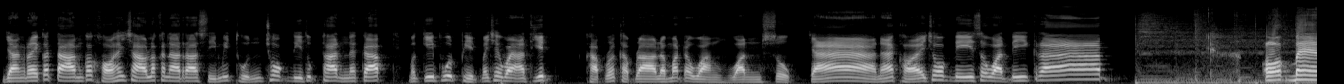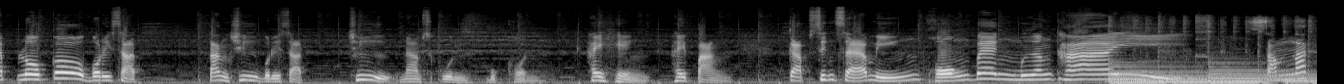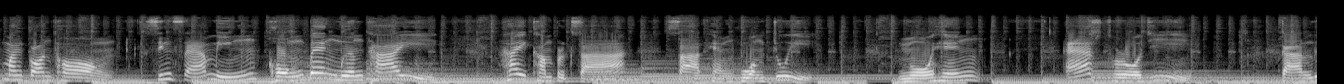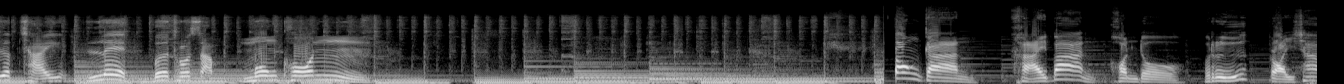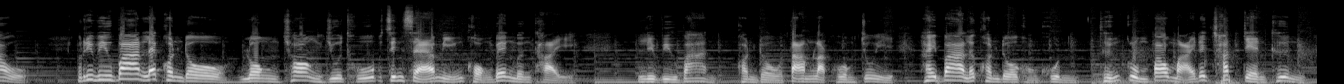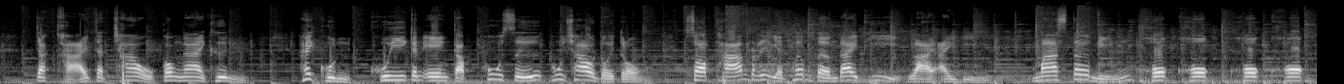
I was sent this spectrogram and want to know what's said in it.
อย่างไรก็ตามก็ขอให้ชาวลัคนาราศีมิถุนโชคดีทุกท่านนะครับ เมื่อกี้พูดผิดไม่ใช่วันอาทิตย์ ขับรถขับราระมัดระวังวันศุกร์จ้านะ ขอให้โชคดีสวัสดีครับ ออกแบบโลโก้บริษัท ตั้งชื่อบริษัท ชื่อนามสกุลบุคคล ให้เฮงให้ปัง กับสินแสหมิงหงแบ้งเมืองไทย สำนักมังกรทอง สินแสหมิงคงแบ้งเมืองไทย ให้คำปรึกษา ศาสตร์แห่งห่วงจุย้ยโงเฮง astrology การเลือกใช้เลขเบอร์โทรศัพท์มงคล การขายบ้านคอนโด หรือปล่อยเช่า รีวิวบ้านและคอนโด ลงช่อง YouTube สินแสหมิงของเบ้งเมืองไทย รีวิวบ้านคอนโดตามหลักฮวงจุ้ย ให้บ้านและคอนโดของคุณ ถึงกลุ่มเป้าหมายได้ชัดเจนขึ้น จะขายจะเช่าก็ง่ายขึ้น ให้คุณคุยกันเองกับผู้ซื้อผู้เช่าโดยตรง สอบถามรายละเอียดเพิ่มเติมได้ที่ Line ID Master หมิง 666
